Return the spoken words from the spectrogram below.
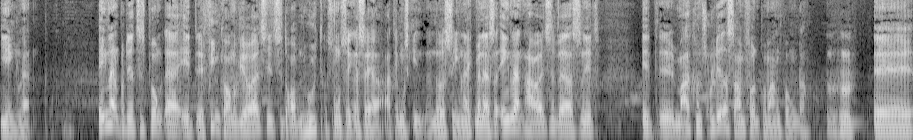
i England. England på det her tidspunkt er et øh, fint konge. Vi har jo altid set Robin Hood og sådan nogle ting, og sager, ah, det er måske noget senere, ikke? Men altså, England har jo altid været sådan et, et øh, meget kontrolleret samfund på mange punkter. Mm-hmm. Øh,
